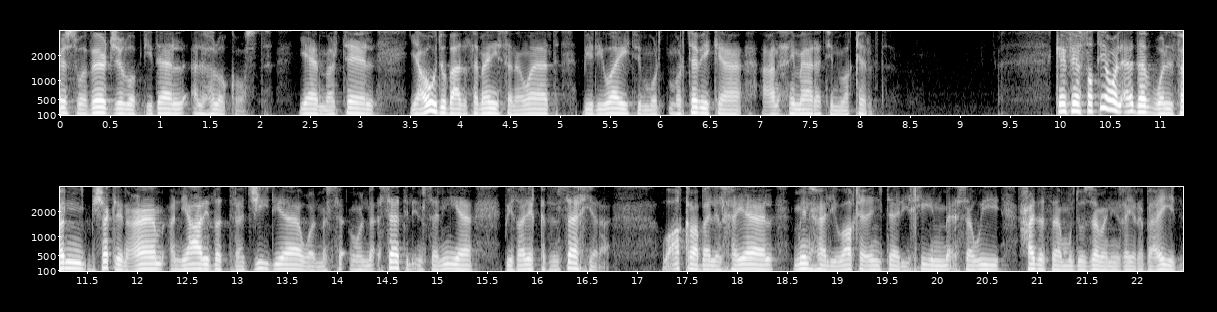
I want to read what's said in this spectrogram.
بيتريس وفيرجيل وابتذال الهولوكوست. يان مارتيل يعود بعد ثماني سنوات برواية مرتبكة عن حمارة وقرد. كيف يستطيع الأدب والفن بشكل عام أن يعرض التراجيديا والمأساة الإنسانية بطريقة ساخرة وأقرب للخيال منها لواقع تاريخي مأساوي حدث منذ زمن غير بعيد.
